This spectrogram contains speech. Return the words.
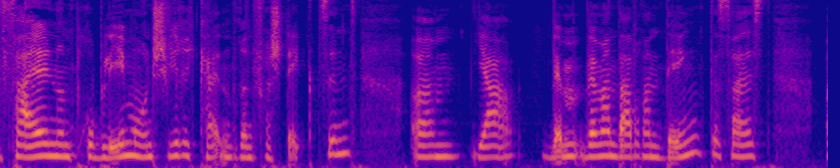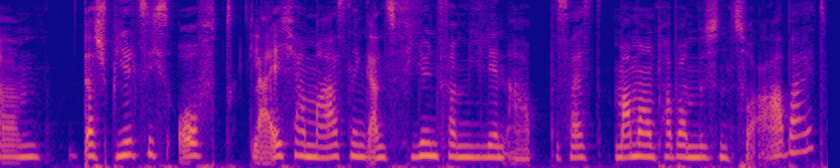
Fallen und Probleme und Schwierigkeiten drin versteckt sind. Ähm, ja, wenn, wenn man daran denkt, das heißt, ähm, das spielt sich oft gleichermaßen in ganz vielen Familien ab. Das heißt, Mama und Papa müssen zur Arbeit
